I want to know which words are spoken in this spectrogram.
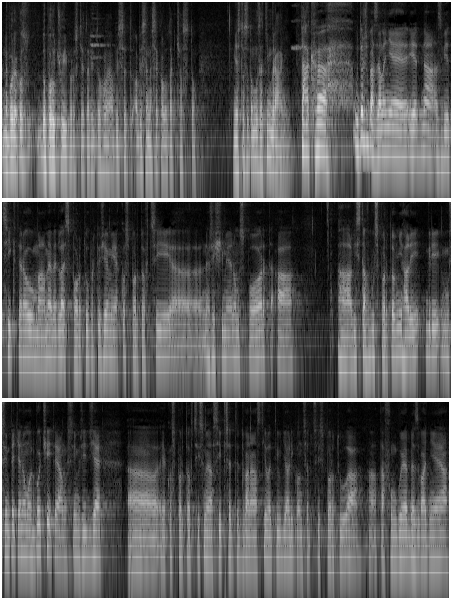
nebo jako doporučují prostě tady tohle, aby se, aby se nesekalo tak často. Město se tomu zatím brání. Tak eh, Udržba zeleně je jedna z věcí, kterou máme vedle sportu, protože my jako sportovci eh, neřešíme jenom sport a a výstavbu sportovní haly, kdy musím teď jenom odbočit. Já musím říct, že jako sportovci jsme asi před 12 lety udělali koncepci sportu a, a ta funguje bezvadně a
